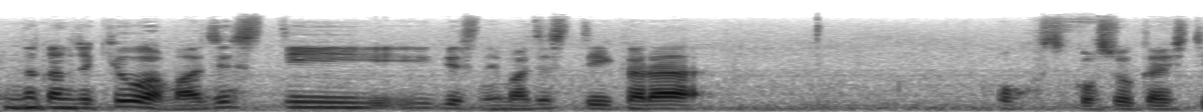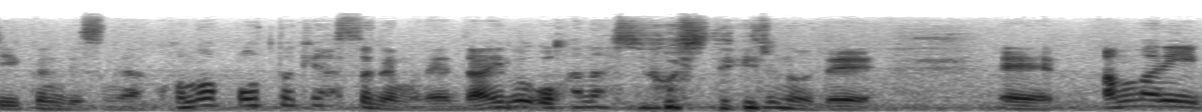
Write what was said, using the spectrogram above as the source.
こんな感じで今日はマジェスティですね。マジェスティからご紹介していくんですが、このポッドキャストでもね、だいぶお話をしているので、えー、あんまり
